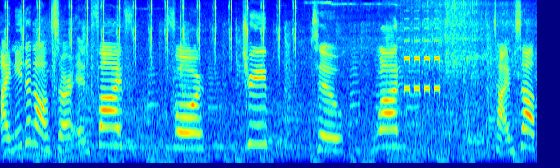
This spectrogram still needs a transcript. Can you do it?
I need an answer in five, four, three, two, one. Time's up.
